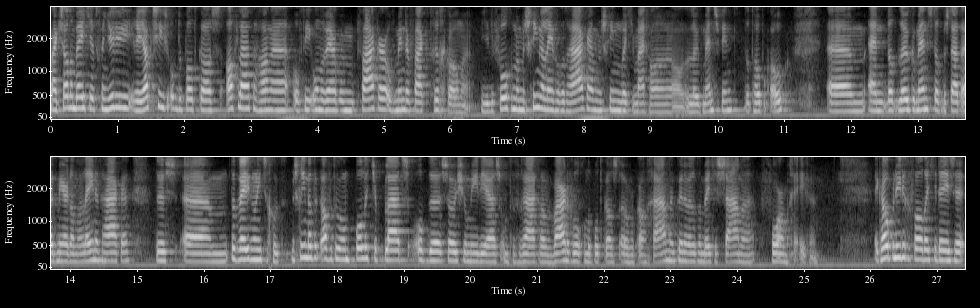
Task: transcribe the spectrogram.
Maar ik zal een beetje het van jullie reacties op de podcast af laten hangen of die onderwerpen vaker of minder vaak terugkomen. Jullie volgen me misschien alleen voor het haken en misschien omdat je mij gewoon een leuk mens vindt. Dat hoop ik ook. Um, en dat leuke mens, dat bestaat uit meer dan alleen het haken. Dus um, dat weet ik nog niet zo goed. Misschien dat ik af en toe een polletje plaats op de social media's om te vragen waar de volgende podcast over kan gaan. Dan kunnen we dat een beetje samen vormgeven. Ik hoop in ieder geval dat je deze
